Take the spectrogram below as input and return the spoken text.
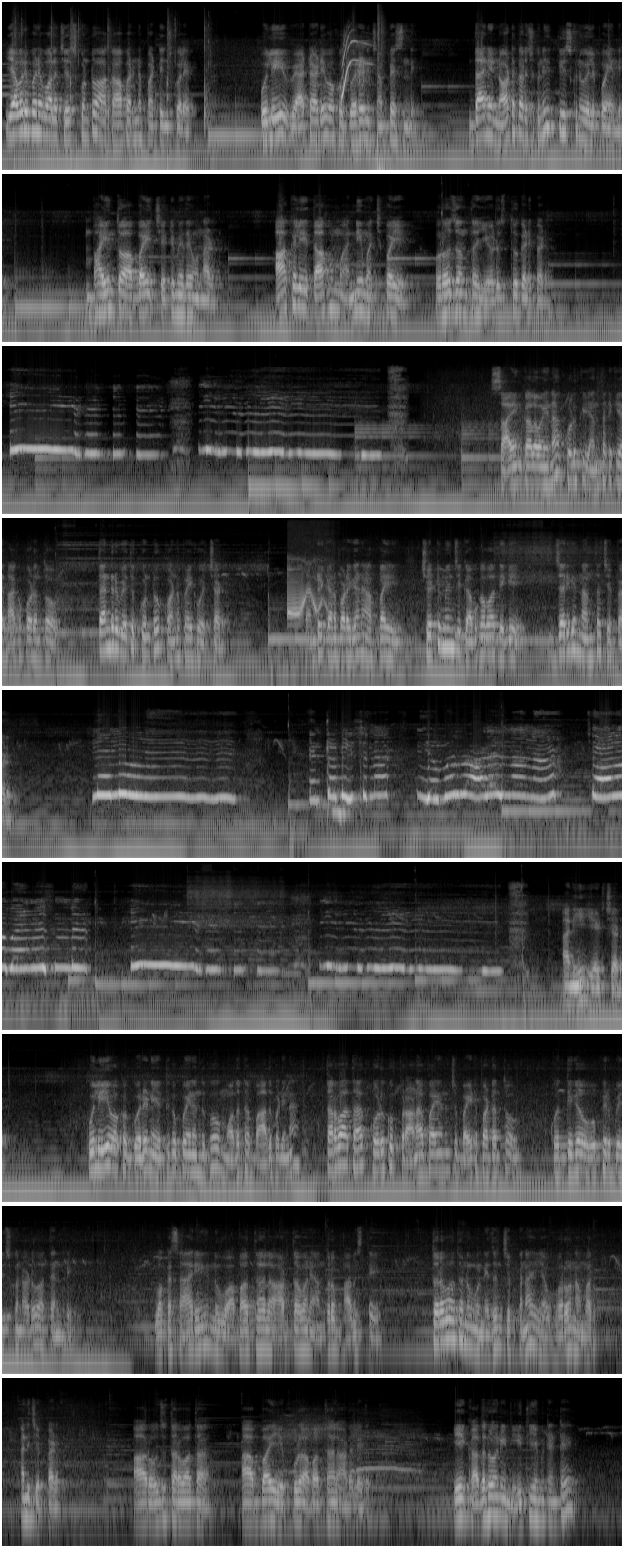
ఎవరి పని వాళ్ళు చేసుకుంటూ ఆ కాపరిని పట్టించుకోలేదు. పులి వేటాడి ఒక గొర్రెని చంపేసింది. దాన్ని నోట కరుచుకుని తీసుకుని వెళ్ళిపోయింది. భయంతో అబ్బాయి చెట్టు మీదే ఉన్నాడు. ఆకలి దాహం అన్నీ మర్చిపోయి రోజంతా ఏడుస్తూ గడిపాడు. సాయంకాలం అయినా కొడుకు ఎంతటికీ రాకపోవడంతో తండ్రి వెతుక్కుంటూ కొండపైకి వచ్చాడు. తండ్రి కనపడగానే ఆ అబ్బాయి చెట్టు మించి గబగబా దిగి జరిగిందంతా చెప్పాడు. ఎంత పిలిచినా ఎవరు రాలేదు నాన్న. చాలా భయం వేసింది. అని ఏడ్చాడు. పులి ఒక గొర్రెను ఎత్తుకుపోయినందుకు మొదట బాధపడినా తర్వాత కొడుకు ప్రాణాపాయం నుంచి బయటపడడంతో కొద్దిగా ఊపిరి పీల్చుకున్నాడు ఆ తండ్రి. ఒకసారి నువ్వు అబద్ధాలు ఆడతావని అందరూ భావిస్తే తరువాత నువ్వు నిజం చెప్పినా ఎవ్వరూ నమ్మరు అని చెప్పాడు. ఆ రోజు తర్వాత ఆ అబ్బాయి ఎప్పుడూ అబద్ధాలు ఆడలేదు. ఈ కథలోని నీతి ఏమిటంటే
